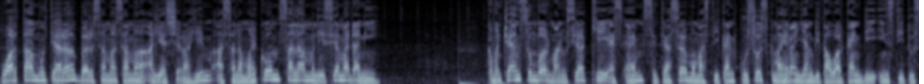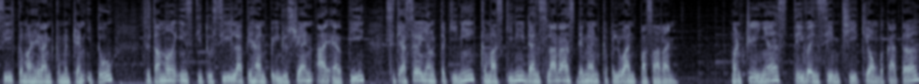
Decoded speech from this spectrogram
Warta Mutiara bersama-sama alias Syed Rahim. Assalamualaikum, salam Malaysia Madani. Kementerian Sumber Manusia KSM sentiasa memastikan kursus kemahiran yang ditawarkan di institusi kemahiran kementerian itu terutama institusi latihan perindustrian ILP sentiasa yang terkini, kemaskini dan selaras dengan keperluan pasaran. Menterinya Steven Sim Chi Kiong berkata,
